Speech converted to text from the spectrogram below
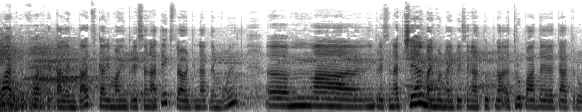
foarte, foarte talentați care m-au impresionat extraordinar de mult. M-a impresionat cel mai mult, m-a impresionat trupa, trupa de teatru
